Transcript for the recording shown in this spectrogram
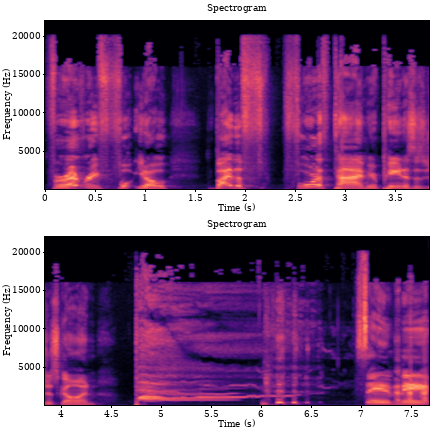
for every, fo- you know, by the f- fourth time, your penis is just going. Save me.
